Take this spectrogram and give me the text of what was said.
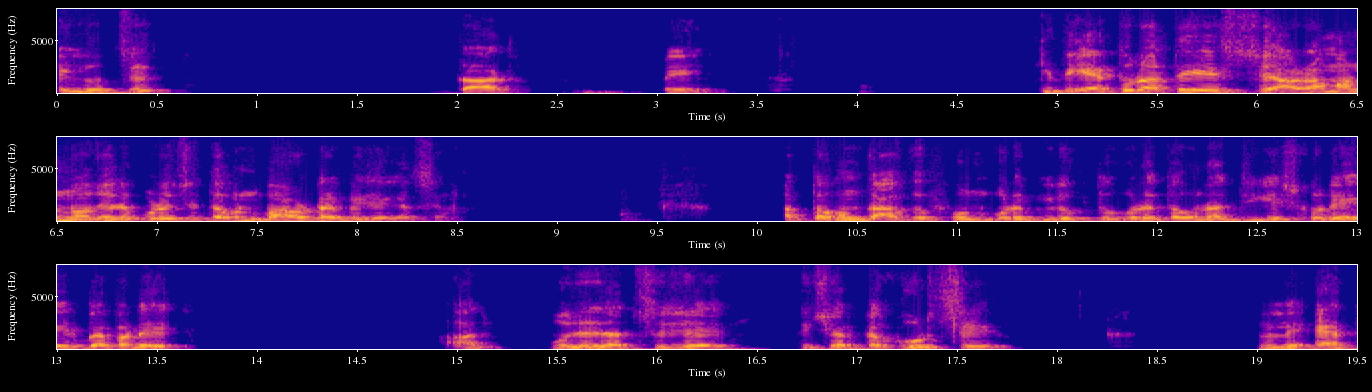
এই হচ্ছে তার কিন্তু এত রাতে এসছে, আর আমার নজরে পড়েছে তখন বারোটা বেজে গেছে। আর তখন কাউকে ফোন করে বিরক্ত করে তখন আর জিজ্ঞেস করে এর ব্যাপারে আজ বোঝা যাচ্ছে যে কিছু একটা ঘটছে। নইলে এত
